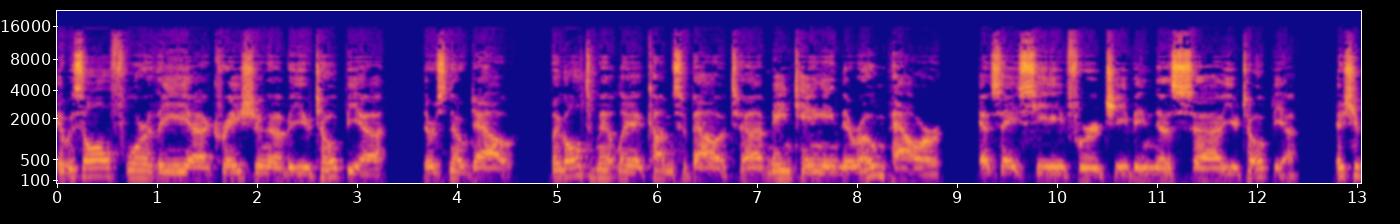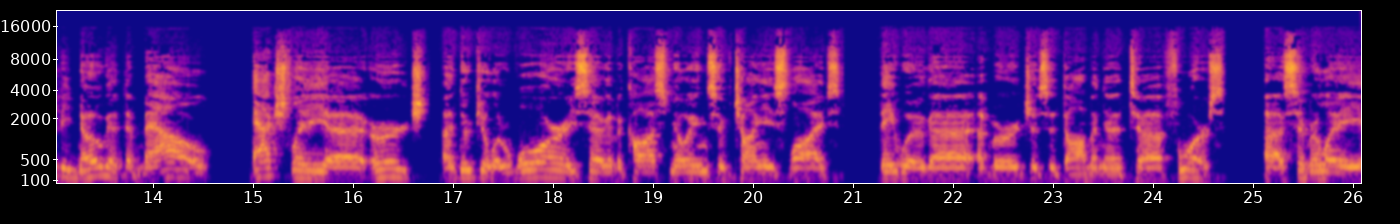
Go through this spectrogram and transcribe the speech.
It was all for the uh, creation of a utopia, there's no doubt. But ultimately, it comes about uh, maintaining their own power as they see for achieving this utopia. It should be noted that Mao actually uh, urged a nuclear war. He said it would cost millions of Chinese lives. They would uh, emerge as a dominant uh, force. Uh, similarly,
